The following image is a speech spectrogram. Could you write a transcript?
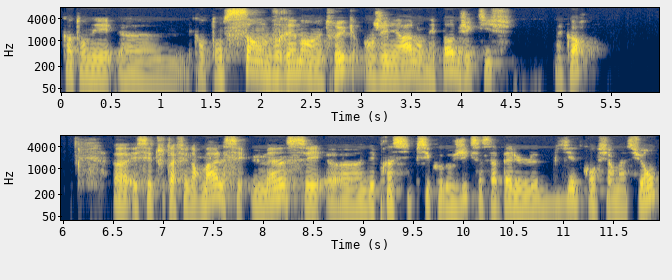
quand on est euh, quand on sent vraiment un truc, en général on n'est pas objectif, d'accord? Euh, et c'est tout à fait normal, c'est humain, c'est euh, des principes psychologiques, ça s'appelle le biais de confirmation.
